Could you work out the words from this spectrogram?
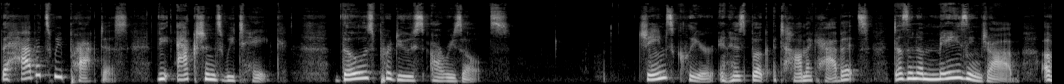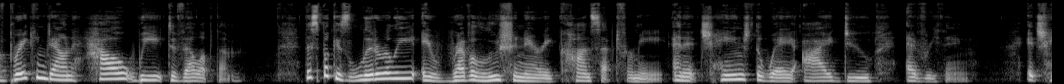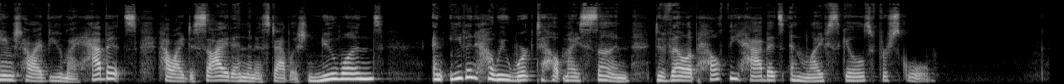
The habits we practice, the actions we take, those produce our results. James Clear, in his book Atomic Habits, does an amazing job of breaking down how we develop them. This book is literally a revolutionary concept for me, and it changed the way I do everything. It changed how I view my habits, how I decide and then establish new ones, and even how we work to help my son develop healthy habits and life skills for school.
